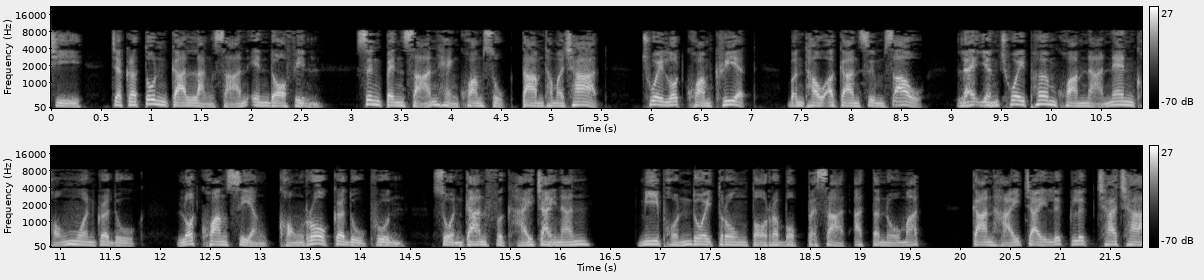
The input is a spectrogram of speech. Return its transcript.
ชี จะกระตุ้นการหลั่งสารเอนโดรฟิน ซึ่งเป็นสารแห่งความสุขตามธรรมชาติ ช่วยลดความเครียด บรรเทาอาการซึมเศร้า และยังช่วยเพิ่มความหนาแน่นของมวลกระดูก ลดความเสี่ยงของโรคกระดูกพรุน ส่วนการฝึกหายใจนั้น มีผลโดยตรงต่อระบบประสาทอัตโนมัติ การหายใจลึกๆช้า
